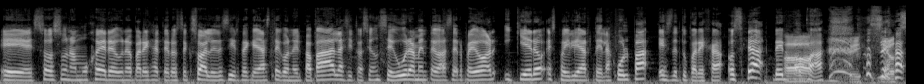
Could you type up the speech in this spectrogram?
eh, sos una mujer o una pareja heterosexual, es decir, te quedaste con el papá, la situación seguramente va a ser peor. Y quiero spoilearte, la culpa es de tu pareja, o sea, del Ah, papá. sí, O sea.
